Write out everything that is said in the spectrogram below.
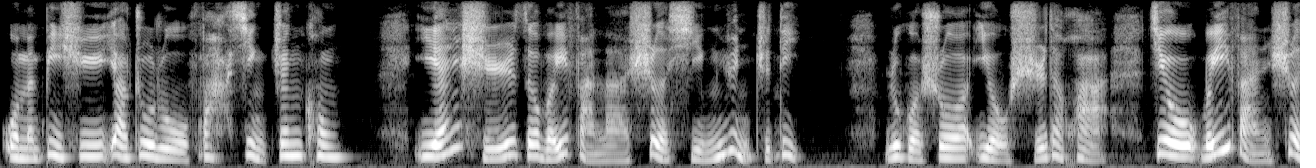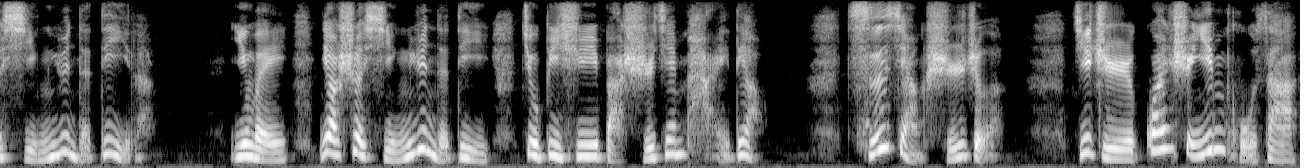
我们必须要注入法性真空。言实则违反了设行运之地。如果说有实的话，就违反设行运的地了。因为要设行运的地，就必须把时间排掉。此讲实者，即指观世音菩萨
